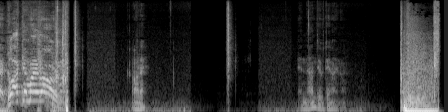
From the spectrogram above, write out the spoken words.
a Glock in my arm! あれえ、なんで撃てないの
